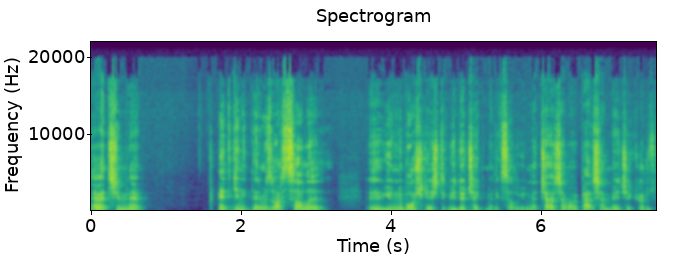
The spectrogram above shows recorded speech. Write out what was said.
Evet şimdi etkinliklerimiz var. Salı e, gününü boş geçtik. Video çekmedik salı gününe. Çarşamba ve perşembeye çekiyoruz.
